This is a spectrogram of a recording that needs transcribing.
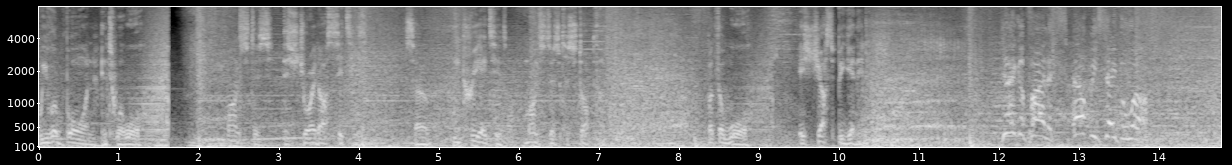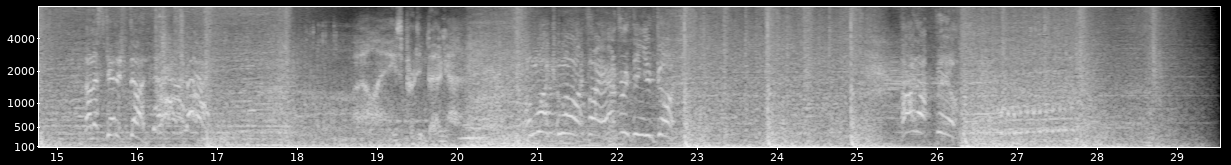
We were born into a war. Monsters destroyed our cities. So we created monsters to stop them. But the war is just beginning. Jaeger pilots, help me save the world! Now let's get it done! Well, he's pretty big. On my command, fire everything you've got!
